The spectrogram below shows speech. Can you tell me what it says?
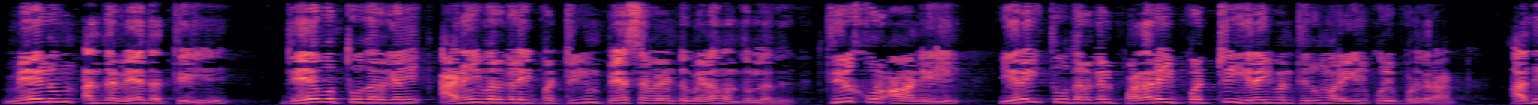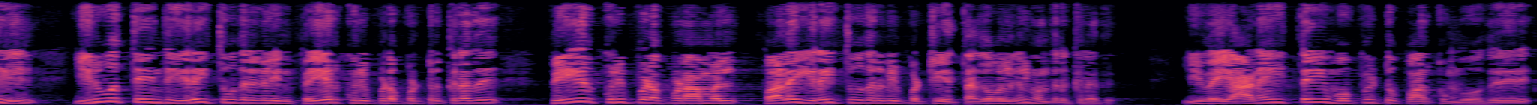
மேலும் அந்த வேதத்தில் தேவதூதர்கள் அனைவர்களை பற்றியும் பேச வேண்டும் என வந்துள்ளது. திருக்குர்ஆனில் இறை தூதர்கள் பலரை பற்றி இறைவன் திருமறையில் குறிப்பிடுகிறான். அதில் இருபத்தைந்து இறை தூதர்களின் பெயர் குறிப்பிடப்பட்டிருக்கிறது. பெயர் குறிப்பிடப்படாமல் பல இறை தூதர்கள் பற்றிய தகவல்கள் வந்திருக்கிறது. இவை அனைத்தையும் ஒப்பிட்டு பார்க்கும்போது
